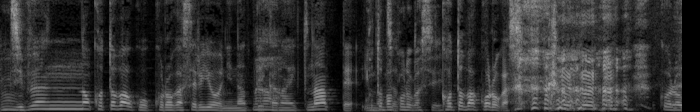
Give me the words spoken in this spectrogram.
うん。自分の言葉をこう転がせるようになっていかないとなって言葉転がし。言葉転がし。コロ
